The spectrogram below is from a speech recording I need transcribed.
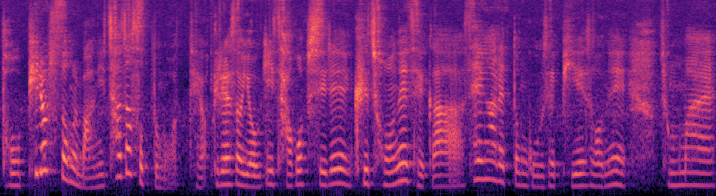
더 필요성을 많이 찾았었던 것 같아요. 그래서 여기 작업실은 그 전에 제가 생활했던 곳에 비해서는 정말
